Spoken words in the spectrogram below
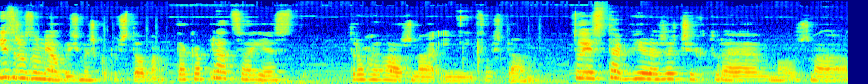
Nie zrozumiałbyś, myszko pocztowa. Taka praca jest trochę ważna i coś tam. Tu jest tak wiele rzeczy, które można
